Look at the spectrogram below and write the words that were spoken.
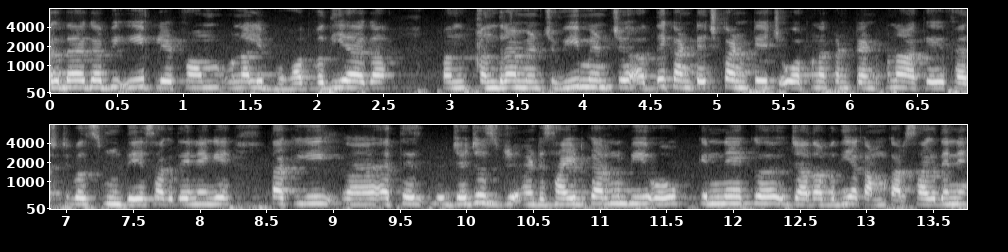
ਲੱਗਦਾ ਹੈਗਾ ਵੀ ਇਹ ਪਲੇਟਫਾਰਮ ਉਹਨਾਂ ਲਈ ਬਹੁਤ ਵਧੀਆ ਹੈਗਾ। ਪੰ- 15 ਮਿੰਟ ਚ 20 ਮਿੰਟ ਚ, ਅੱਧੇ ਘੰਟੇ ਚ ਘੰਟੇ ਚ ਉਹ ਆਪਣਾ ਕੰਟੈਂਟ ਬਣਾ ਕੇ ਫੈਸਟੀਵਲਸ ਨੂੰ ਦੇ ਸਕਦੇ ਨੇਗੇ ਤਾਂ ਕਿ ਇੱਥੇ ਜਜਸ ਡਿਸਾਈਡ ਕਰਨ ਵੀ ਉਹ ਕਿੰਨੇ ਕੁ ਜ਼ਿਆਦਾ ਵਧੀਆ ਕੰਮ ਕਰ ਸਕਦੇ ਨੇ।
